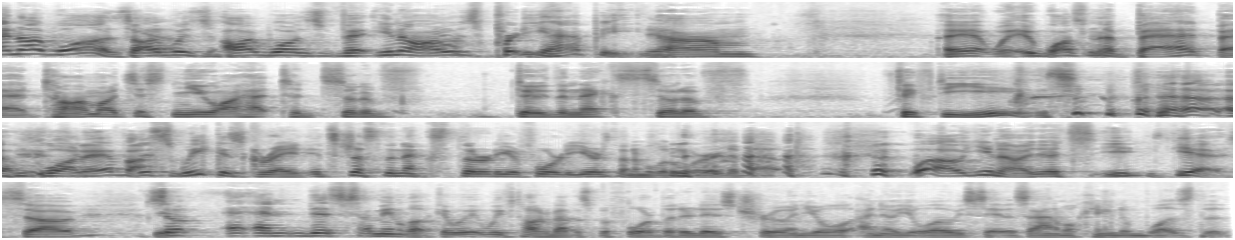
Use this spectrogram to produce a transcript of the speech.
and I was, I was, I was, you know, I was pretty happy. Yeah. Um, yeah, it wasn't a bad, bad time. I just knew I had to sort of do the next sort of fifty years, whatever. This week is great. It's just the next thirty or forty years that I'm a little worried about. Well, you know, it's yeah. So So, a- and this, I mean, look, we, we've talked about this before, but it is true, and you'll, I know you'll always say this. Animal Kingdom was the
